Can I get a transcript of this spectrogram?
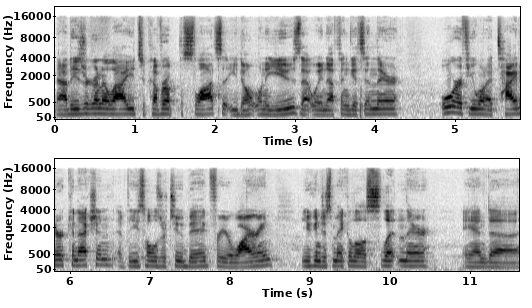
Now these are going to allow you to cover up the slots that you don't want to use, that way nothing gets in there. Or if you want a tighter connection, if these holes are too big for your wiring, you can just make a little slit in there and uh,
